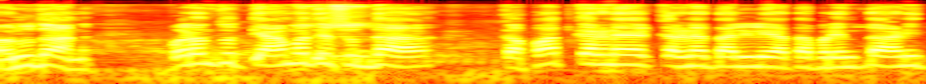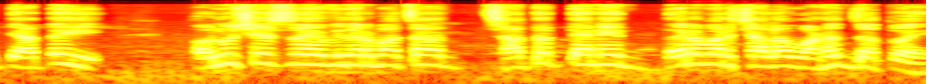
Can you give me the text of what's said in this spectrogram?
अनुदान परंतु त्यामध्ये सुद्धा कपात करण्या करण्यात आलेली आहे आतापर्यंत आणि त्यातही अनुशेष विदर्भाचा सातत्याने दरवर्षाला वाढत जातो आहे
